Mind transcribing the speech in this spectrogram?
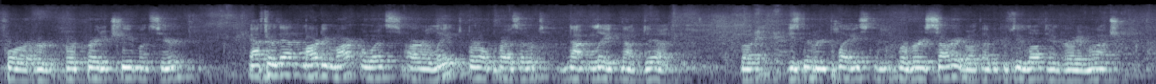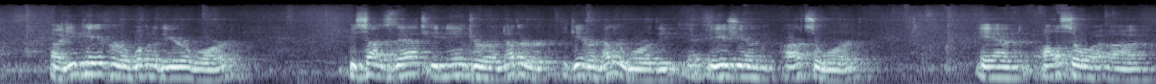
for her, her great achievements here. After that, Marty Markowitz, our late borough president, not late, not dead, but he's been replaced, and we're very sorry about that because we loved him very much. Uh, he gave her a Woman of the Year award. Besides that, he named her another, he gave her another award, the Asian Arts Award. And also, uh,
